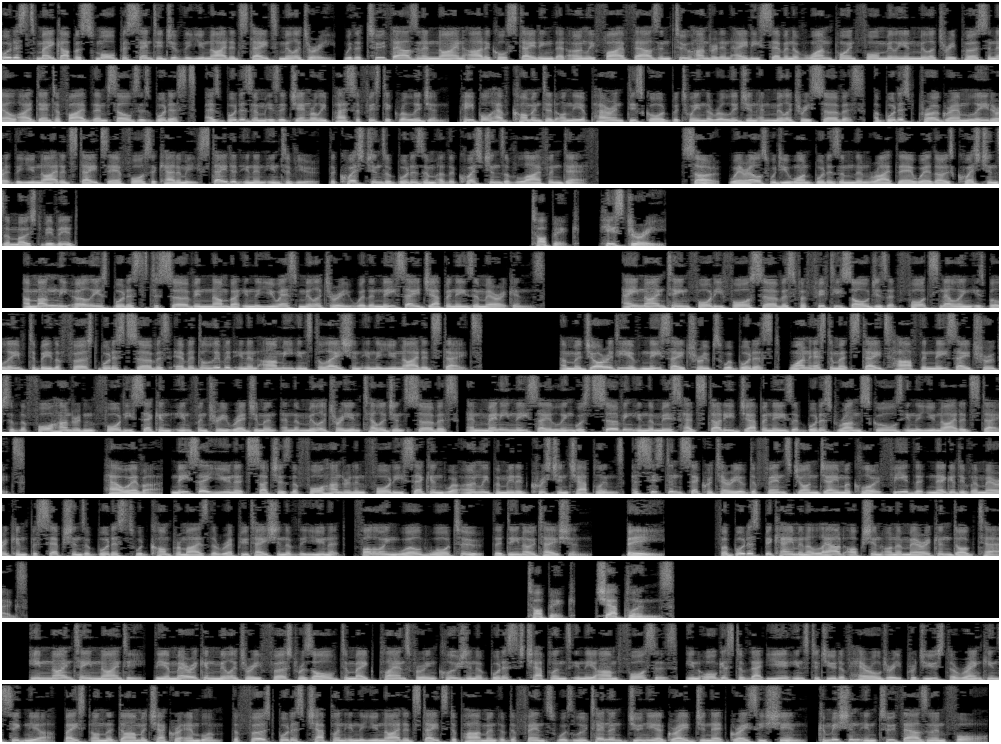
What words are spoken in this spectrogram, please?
Buddhists make up a small percentage of the United States military, with a 2009 article stating that only 5,287 of 1.4 million military personnel identified themselves as Buddhists. As Buddhism is a generally pacifistic religion, people have commented on the apparent discord between the religion and military service. A Buddhist program leader at the United States Air Force Academy stated in an interview, The questions of Buddhism are the questions of life and death. So, where else would you want Buddhism than right there where those questions are most vivid? History Among the earliest Buddhists to serve in number in the U.S. military were the Nisei Japanese Americans. A 1944 service for 50 soldiers at Fort Snelling is believed to be the first Buddhist service ever delivered in an Army installation in the United States. A majority of Nisei troops were Buddhist, one estimate states half the Nisei troops of the 442nd Infantry Regiment and the Military Intelligence Service, and many Nisei linguists serving in the MIS had studied Japanese at Buddhist-run schools in the United States. However, Nisei units such as the 442nd were only permitted Christian chaplains. Assistant Secretary of Defense John J. McCloy feared that negative American perceptions of Buddhists would compromise the reputation of the unit. Following World War II, the denotation B for Buddhist became an allowed option on American dog tags. Topic: Chaplains. In 1990, the American military first resolved to make plans for inclusion of Buddhist chaplains in the armed forces. In August of that year, Institute of Heraldry produced a rank insignia, based on the Dharmachakra emblem. The first Buddhist chaplain in the United States Department of Defense was Lieutenant Junior Grade Jeanette Gracie Shin, commissioned in 2004.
